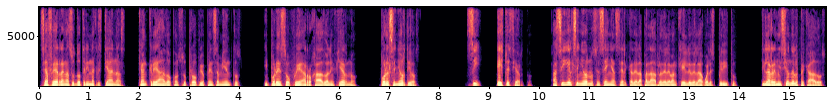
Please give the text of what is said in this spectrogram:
se aferran a sus doctrinas cristianas que han creado con sus propios pensamientos y por eso fue arrojado al infierno por el Señor Dios. Sí, esto es cierto. Así el Señor nos enseña acerca de la palabra del Evangelio del agua el Espíritu y la remisión de los pecados,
